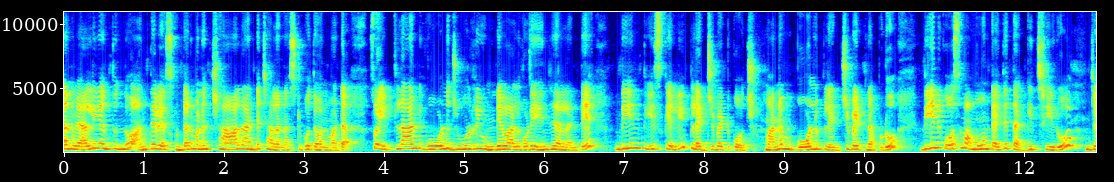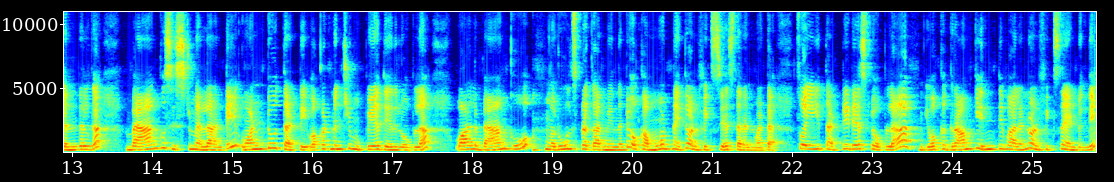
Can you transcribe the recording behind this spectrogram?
దాని వాల్యూ ఎంత ఉందో అంతే వేసుకుంటారు. మనం చాలా అంటే చాలా నష్టపోతాం అనమాట సో ఇట్లాంటి గోల్డ్ జ్యువెలరీ ఉండే వాళ్ళు కూడా ఏం చేయాలంటే దీన్ని తీసుకెళ్ళి ప్లెడ్జ్ పెట్టుకోవచ్చు. మనం గోల్డ్ ప్లెడ్జ్ పెట్టినప్పుడు దీనికోసం అమౌంట్ అయితే తగ్గించారు జనరల్గా బ్యాంకు సిస్టమ్ ఎలా అంటే వన్ టు థర్టీ ఒకటి నుంచి ముప్పై తేదీ లోపల వాళ్ళ బ్యాంకు రూల్స్ ప్రకారం ఏంటంటే ఒక అమౌంట్ని అయితే వాళ్ళు ఫిక్స్ చేస్తారనమాట సో ఈ థర్టీ డేస్ లోపల ఒక గ్రామ్కి ఎంత ఇవ్వాలని వాళ్ళు ఫిక్స్ అయి ఉంటుంది.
